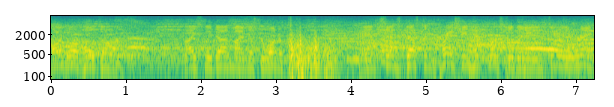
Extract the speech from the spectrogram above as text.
Orndorff holds on. Nicely done by Mr. Wonderful. And sends Dustin crashing headfirst to the center of the ring.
